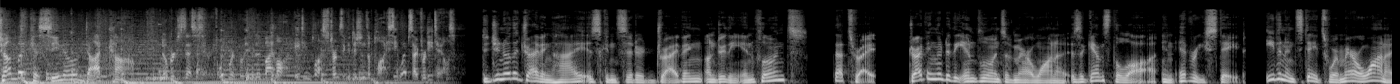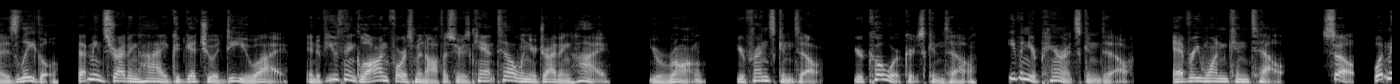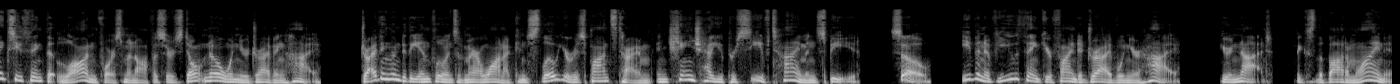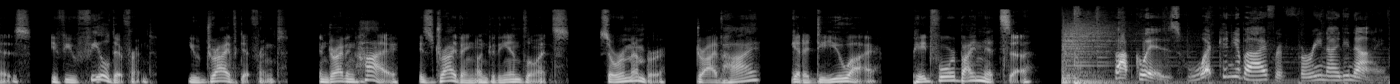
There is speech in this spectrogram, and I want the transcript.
ChumbaCasino.com. No purchase necessary. Full prohibited by law. 18 plus terms and conditions apply. See website for details. Did you know that driving high is considered driving under the influence? That's right. Driving under the influence of marijuana is against the law in every state, even in states where marijuana is legal. That means driving high could get you a DUI. And if you think law enforcement officers can't tell when you're driving high, you're wrong. Your friends can tell. Your coworkers can tell. Even your parents can tell. Everyone can tell. So, what makes you think that law enforcement officers don't know when you're driving high? Driving under the influence of marijuana can slow your response time and change how you perceive time and speed. So, even if you think you're fine to drive when you're high, you're not, because the bottom line is, if you feel different, you drive different. And driving high is driving under the influence. So remember, drive high, get a DUI. Paid for by NHTSA. Pop quiz What can you buy for $3.99?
